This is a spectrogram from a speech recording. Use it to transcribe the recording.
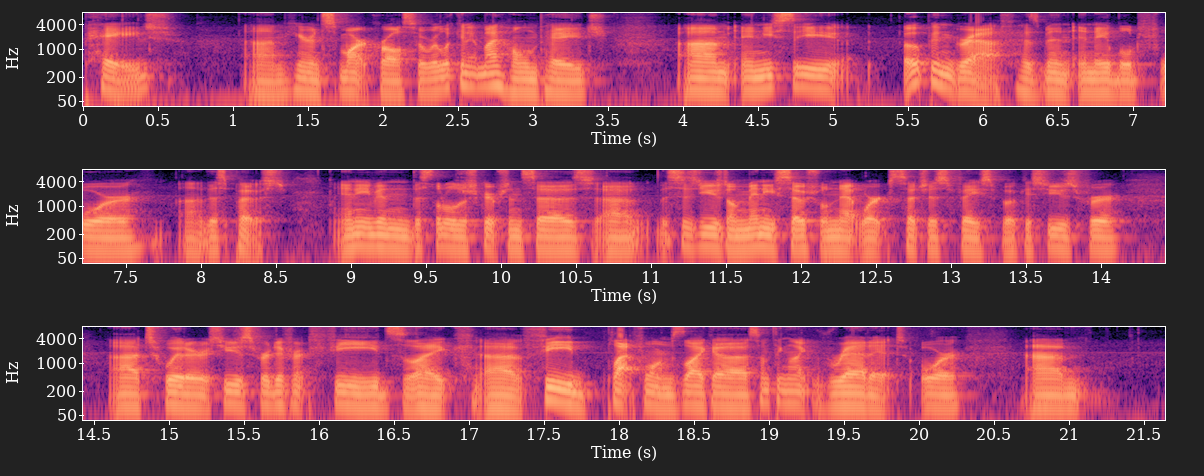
page um, here in SmartCrawl, so we're looking at my home page, um, and you see Open Graph has been enabled for uh, this post. And even this little description says uh, this is used on many social networks such as Facebook. It's used for uh, Twitter. It's used for different feeds like uh, feed platforms like uh, something like Reddit or um,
